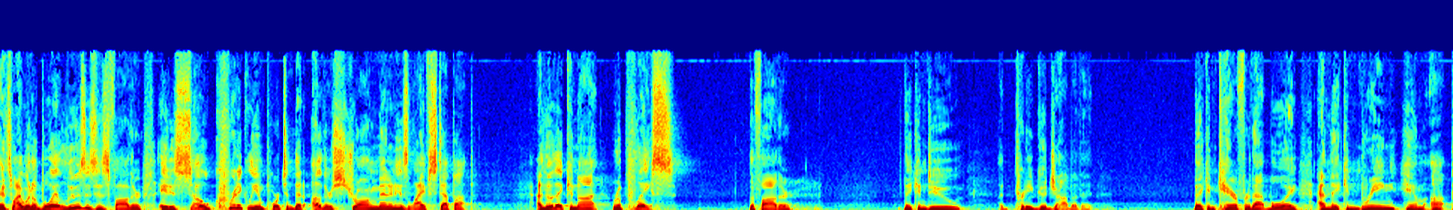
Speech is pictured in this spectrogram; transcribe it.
It's why when a boy loses his father, it is so critically important that other strong men in his life step up. And though they cannot replace the father, they can do a pretty good job of it. They can care for that boy and they can bring him up.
